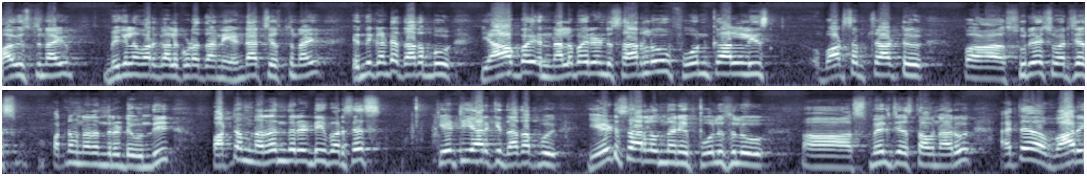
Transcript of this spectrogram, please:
భావిస్తున్నాయి. మిగిలిన వర్గాలు కూడా దాన్ని ఎండార్ చేస్తున్నాయి. ఎందుకంటే దాదాపు యాభై నలభై రెండు సార్లు phone call list WhatsApp chat Suresh versus Patnam Narendra Reddy ఉంది. పట్నం నరేందర్ రెడ్డి వర్సెస్ కేటీఆర్కి దాదాపు ఏడు సార్లు ఉందని పోలీసులు స్మెల్ చేస్తూ ఉన్నారు. అయితే వారి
